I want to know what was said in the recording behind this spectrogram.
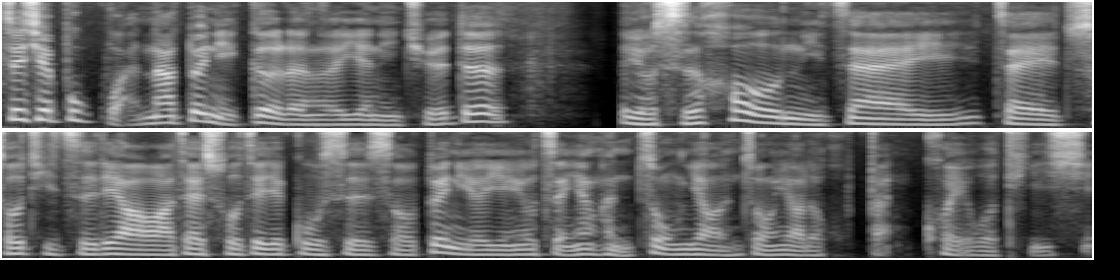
这些不管，那对你个人而言，你觉得有时候你在在收集资料啊，在说这些故事的时候，对你而言有怎样很重要很重要的反馈或提醒？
